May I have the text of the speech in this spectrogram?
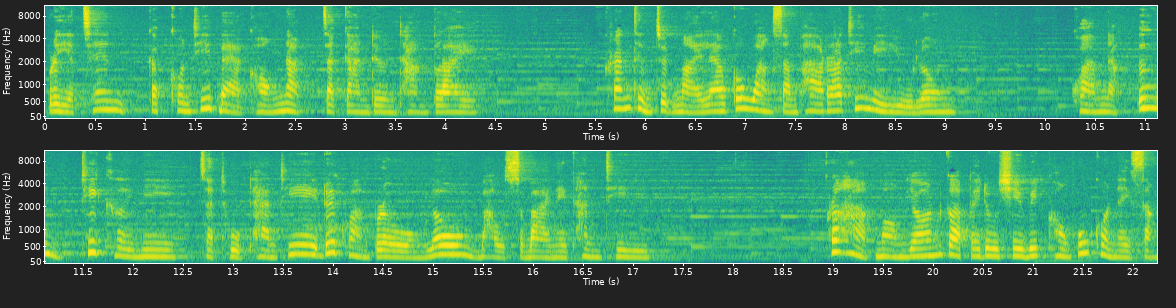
เปรียบเช่นกับคนที่แบกของหนักจากการเดินทางไกล ครั้นถึงจุดหมายแล้วก็วางสัมภาระที่มีอยู่ลง ความหนักอึ้งที่เคยมีจะถูกแทนที่ด้วยความโปร่งโล่งเบาสบายในทันที เพราะหากมองย้อนกลับไปดูชีวิตของผู้คนในสัง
